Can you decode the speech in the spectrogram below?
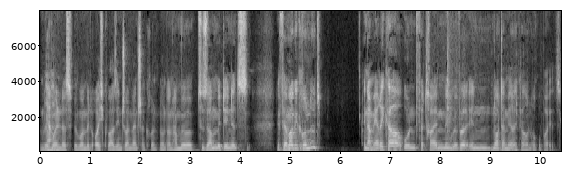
Und wir Ja. wollen das, wir wollen mit euch quasi ein Joint Venture gründen. Und dann haben wir zusammen mit denen jetzt eine Firma gegründet in Amerika und vertreiben Ming River in Nordamerika und Europa jetzt.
